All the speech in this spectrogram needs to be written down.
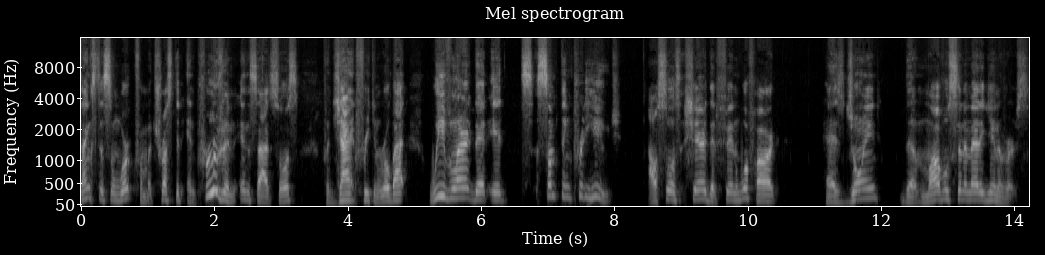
Thanks to some work from a trusted and proven inside source for Giant Freaking Robot, we've learned that it's something pretty huge. Our source shared that Finn Wolfhard has joined the Marvel Cinematic Universe.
